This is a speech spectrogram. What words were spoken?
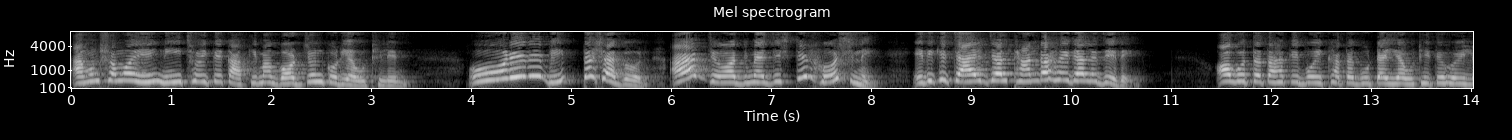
এমন সময়ে নিচ হইতে কাকিমা গর্জন করিয়া উঠিলেন। ওরে রে বিদ্যাসাগর, আর জজ ম্যাজিস্ট্রেট হোস নেই এদিকে চায়ের জল ঠান্ডা হয়ে গেল যে রে। অগত্যা তাহাকে বই খাতা গুটাইয়া উঠিতে হইল।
